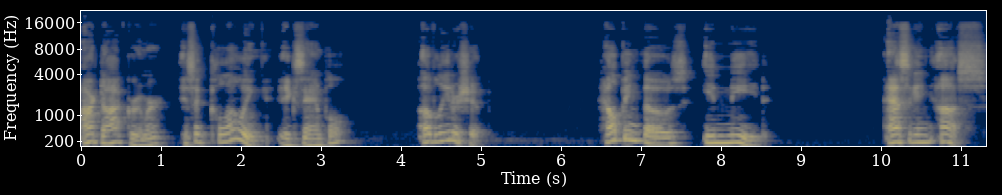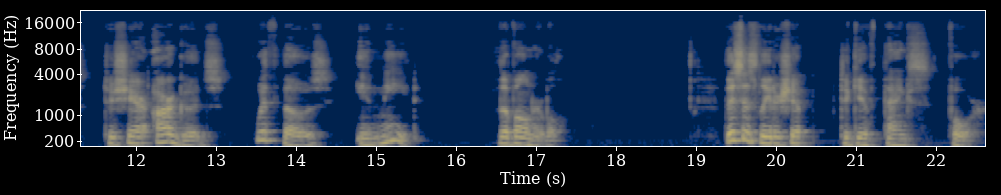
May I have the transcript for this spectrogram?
Our dog groomer is a glowing example of leadership helping those in need, asking us to share our goods with those in need, the vulnerable. This is leadership to give thanks for.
